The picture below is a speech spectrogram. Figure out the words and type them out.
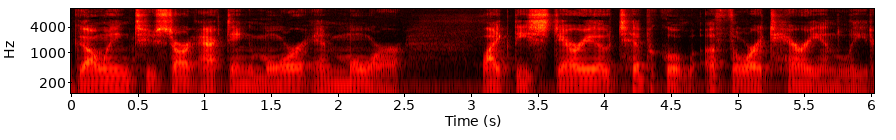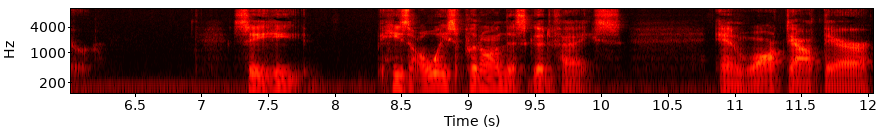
going to start acting more and more like the stereotypical authoritarian leader See, he he's always put on this good face and walked out there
